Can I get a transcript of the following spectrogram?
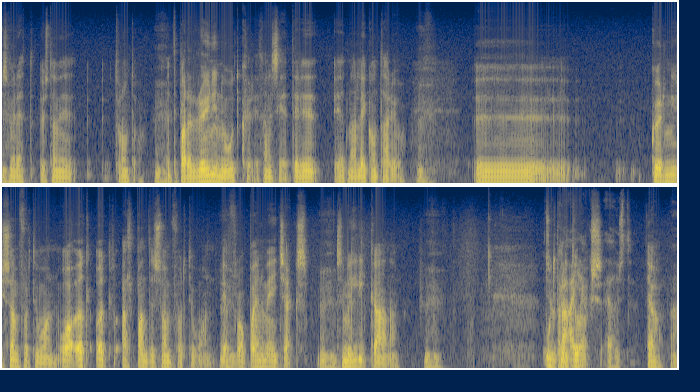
sem er rétt austan við Toronto. Þetta er bara rauninu útkverfi, þannig að þetta er við hérna, Lake Ontario. Uh, Gurney Sum 41 og öll, öll, allt bandið Sum 41 er frá bænum Ajax sem er líka hana sem bara Ajax, eða já. Já.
